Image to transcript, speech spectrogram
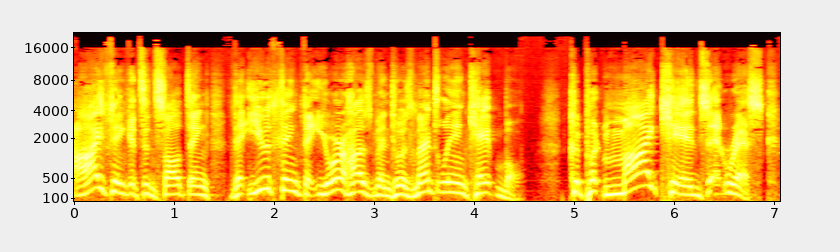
I think it's insulting that you think that your husband, who is mentally incapable, could put my kids at risk.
